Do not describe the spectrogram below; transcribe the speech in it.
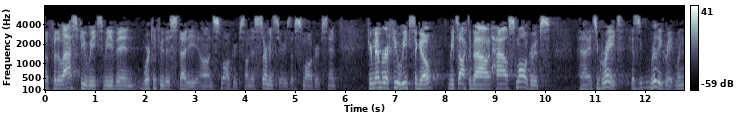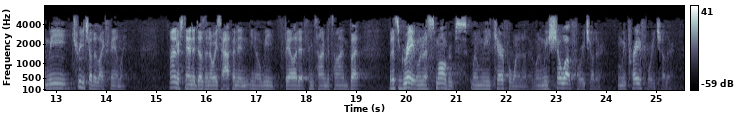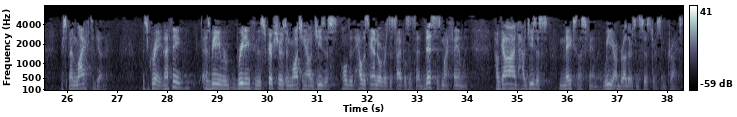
So, for the last few weeks, we've been working through this study on small groups, on this sermon series of small groups. And if you remember a few weeks ago, we talked about how small groups, uh, it's great, it's really great when we treat each other like family. I understand it doesn't always happen and, you know, we fail at it from time to time, but, but it's great when in small groups, when we care for one another, when we show up for each other, when we pray for each other, we spend life together. It's great. And I think as we were reading through the scriptures and watching how Jesus held his hand over his disciples and said, This is my family. How God, how Jesus makes us family. We are brothers and sisters in Christ.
